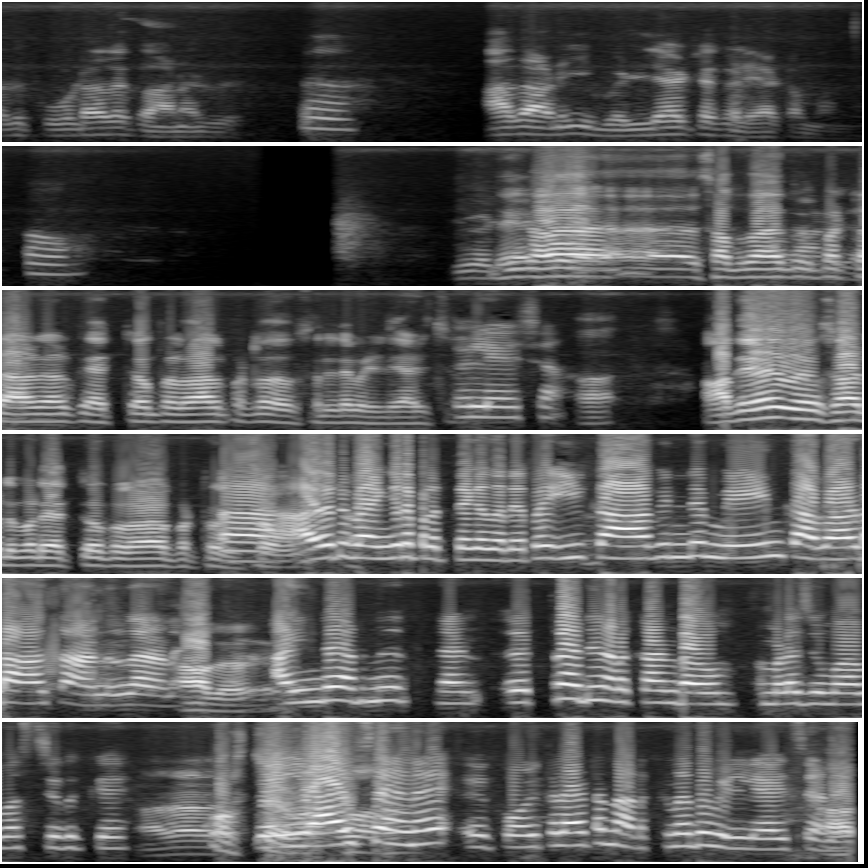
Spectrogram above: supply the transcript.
അത് കൂടാതെ കാണരുത്. ആ. അതാണ് ഈ വെള്ളിയാഴ്ച കളിയാട്ടം വന്നത്. നിങ്ങളെ സമുദായത്തിൽപ്പെട്ട ആളുകൾക്ക് ഏറ്റവും പ്രധാനപ്പെട്ട ദിവസമല്ലേ വെള്ളിയാഴ്ച? വെള്ളിയാഴ്ച. അതേ ദിവസമാണ് ഇവിടെ ഏറ്റവും പ്രധാനപ്പെട്ട ആ അതൊരു ഭയങ്കര പ്രത്യേകത അപ്പൊ ഈ കാവിന്റെ മെയിൻ കവാട ആ കാണുന്നതാണ്. അതെ. അതിന്റെ അവിടുന്ന് എത്ര അടി നടക്കാണ്ടാവും നമ്മളെ ജുമാ മസ്ജിദൊക്കെ? വെള്ളിയാഴ്ചയാണ് കോഴിക്കളായിട്ട് നടക്കുന്നത് വെള്ളിയാഴ്ചയാണ്.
